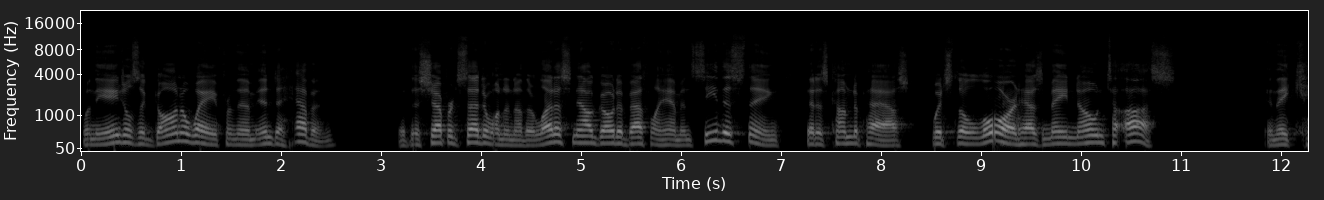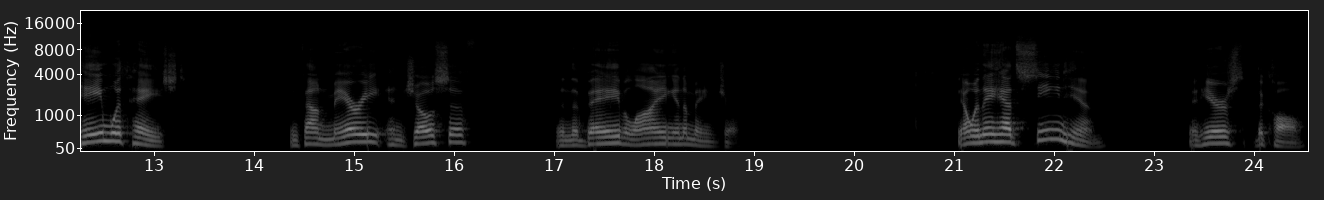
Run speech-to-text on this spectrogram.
when the angels had gone away from them into heaven, that the shepherds said to one another, Let us now go to Bethlehem and see this thing that has come to pass, which the Lord has made known to us. And they came with haste and found Mary and Joseph and the babe lying in a manger. Now, when they had seen him, and here's the call.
